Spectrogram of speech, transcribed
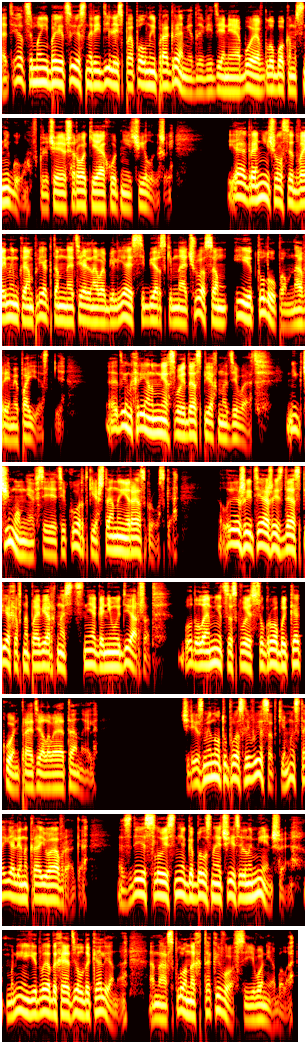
Отец и мои бойцы снарядились по полной программе для ведения боя в глубоком снегу, включая широкие охотничьи лыжи — я ограничился двойным комплектом нательного белья с сибирским начесом и тулупом на время поездки. Один хрен мне свой доспех надевать. Ни к чему мне все эти куртки, штаны и разгрузка. Лыжи тяжесть доспехов на поверхность снега не удержат. Буду ломиться сквозь сугробы, как конь, проделывая тоннель. Через минуту после высадки мы стояли на краю оврага. Здесь слой снега был значительно меньше. Мне едва доходил до колена, а на склонах так и вовсе его не было.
